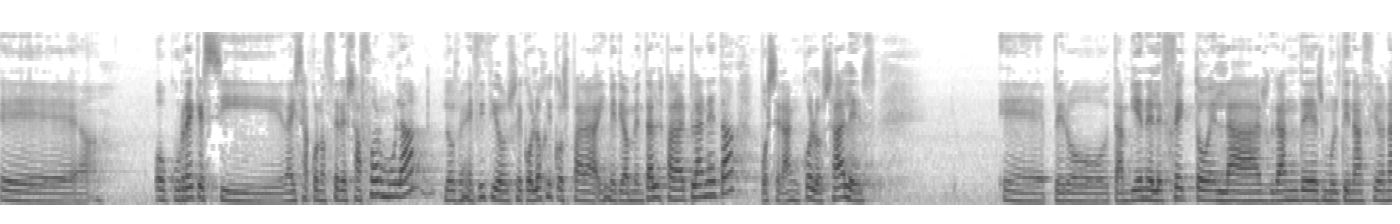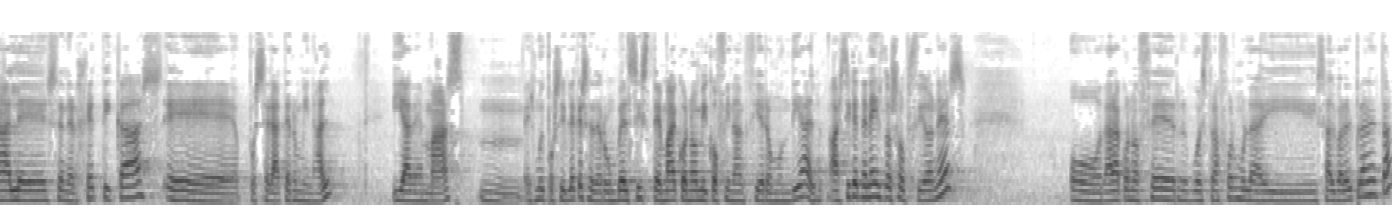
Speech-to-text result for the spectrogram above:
eh, ocurre que si dais a conocer esa fórmula, los beneficios ecológicos y medioambientales para el planeta pues serán colosales. Eh, pero también el efecto en las grandes multinacionales energéticas pues será terminal y además mm, es muy posible que se derrumbe el sistema económico financiero mundial. Así que tenéis dos opciones o dar a conocer vuestra fórmula y salvar el planeta,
